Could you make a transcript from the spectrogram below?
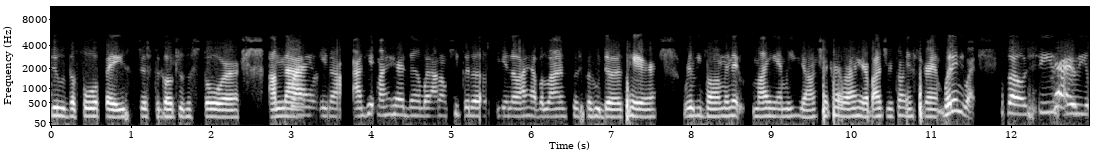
do the full face just to go to the store. I'm not, right. you know, I get my hair done, but I don't keep it up. You know, I have a line sister who does hair, really bumming it, Miami. Y'all check her out here about drink on Instagram. But anyway, so she's yes. really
